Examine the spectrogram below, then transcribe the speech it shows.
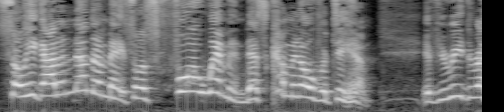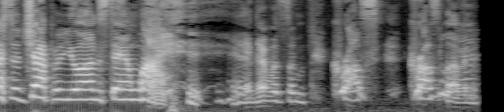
So he got another maid. So it's four women that's coming over to him. If you read the rest of the chapter, you'll understand why. there was some cross cross loving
